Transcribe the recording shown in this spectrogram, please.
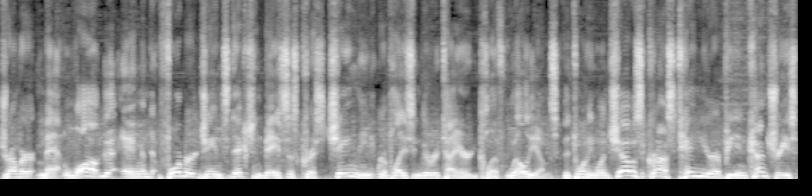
drummer Matt Laug, and former Jane's Addiction bassist Chris Chaney replacing the retired Cliff Williams. The 21 shows across 10 European countries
